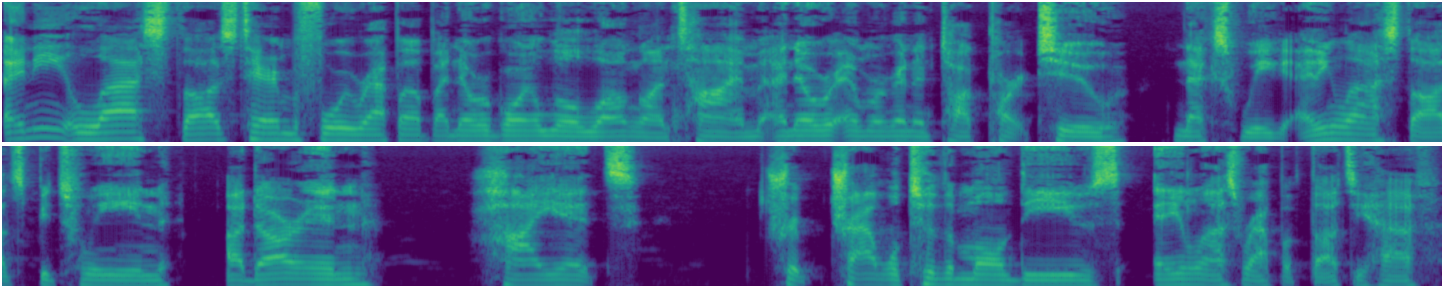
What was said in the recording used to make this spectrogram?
any last thoughts, Taryn, before we wrap up? I know we're going a little long on time. I know we're, and we're going to talk part two next week. Any last thoughts between Adaaran, Hyatt, trip travel to the Maldives? Any last wrap up thoughts you have?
